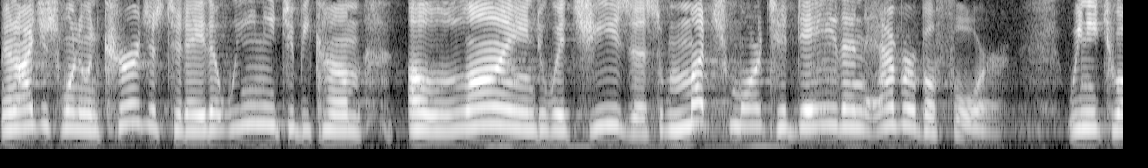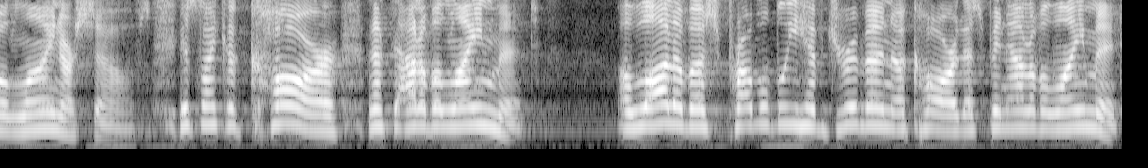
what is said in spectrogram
Man, I just want to encourage us today that we need to become aligned with Jesus much more today than ever before. We need to align ourselves. It's like a car that's out of alignment. A lot of us probably have driven a car that's been out of alignment.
